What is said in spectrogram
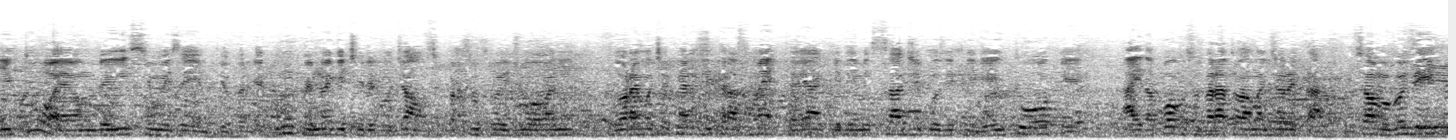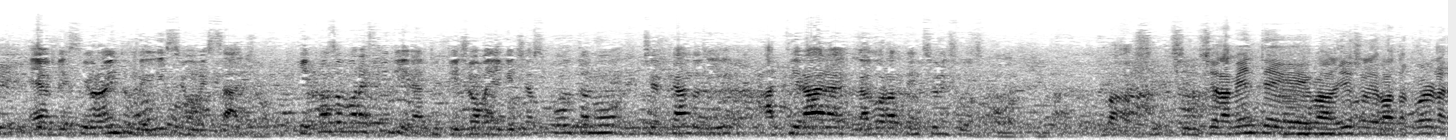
Il tuo è un bellissimo esempio, perché comunque noi che ci rivolgiamo, soprattutto ai giovani, dovremmo cercare di trasmettere anche dei messaggi positivi. E il tuo, che hai da poco superato la maggiore età, diciamo così, è sicuramente un bellissimo messaggio. Che cosa vorresti dire a tutti i giovani che ci ascoltano cercando di attirare la loro attenzione sullo sport? Bah, sinceramente guarda, io sono arrivato a correre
